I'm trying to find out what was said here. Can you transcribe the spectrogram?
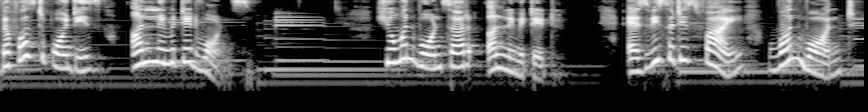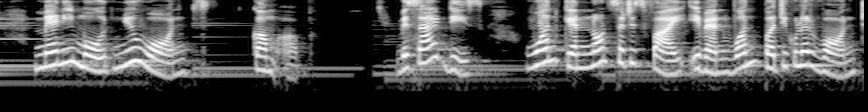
The first point is unlimited wants. Human wants are unlimited as we satisfy one want, many more new wants come up. Beside this, one can not satisfy even one particular want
